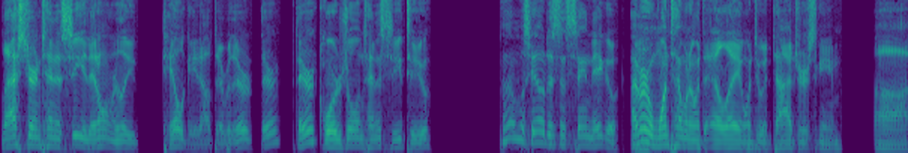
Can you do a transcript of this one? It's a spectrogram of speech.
Last year in Tennessee, they don't really tailgate out there, but they're they're they're cordial in Tennessee too. Well, we'll see how it is in San Diego. I remember one time when I went to L.A., I went to a Dodgers game, uh,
